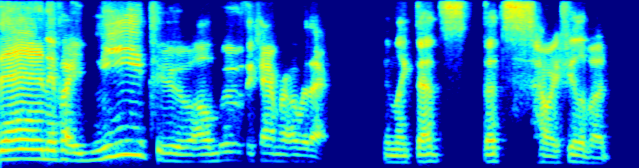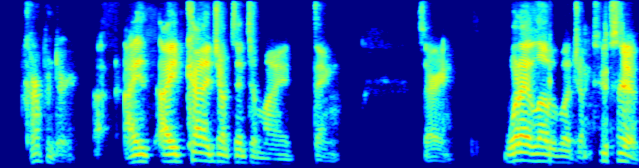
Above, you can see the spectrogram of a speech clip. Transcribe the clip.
then if I need to, I'll move the camera over there. And like that's that's how I feel about Carpenter. I I kind of jumped into my thing. Sorry. What I love about John, Too soon.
